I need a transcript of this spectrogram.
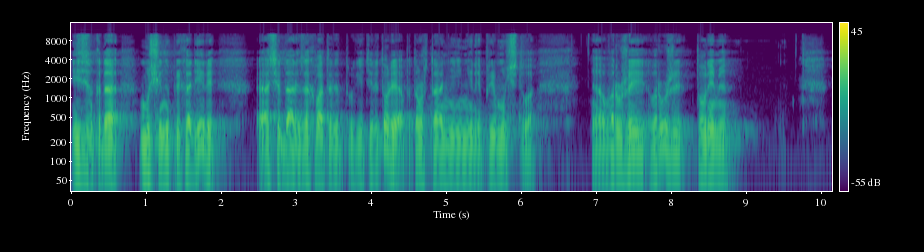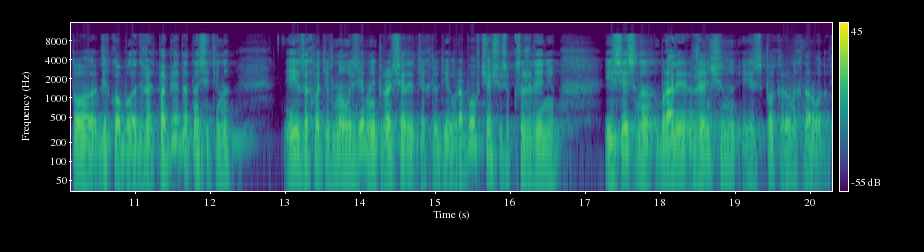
Естественно, когда мужчины приходили, оседали, захватывали другие территории, а потому что они имели преимущество э, в оружии, в оружии то время то легко было держать победы относительно. И, захватив новую землю, они превращали этих людей в рабов, чаще всего, к сожалению. И, естественно, брали женщин из покоренных народов.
